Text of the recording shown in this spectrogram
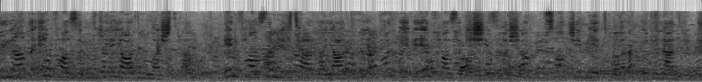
dünyada en fazla ülkeye yardım ulaştıran, en fazla miktarda yardım yapan ve en fazla kişiye ulaşan ulusal cemiyet olarak ödüllendirilmiş.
